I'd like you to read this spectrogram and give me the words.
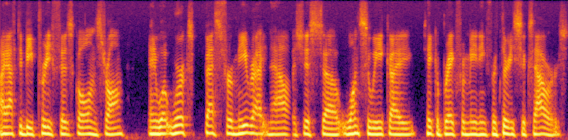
I have to be pretty physical and strong. And what works best for me right now is just uh, once a week I take a break from eating for 36 hours.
